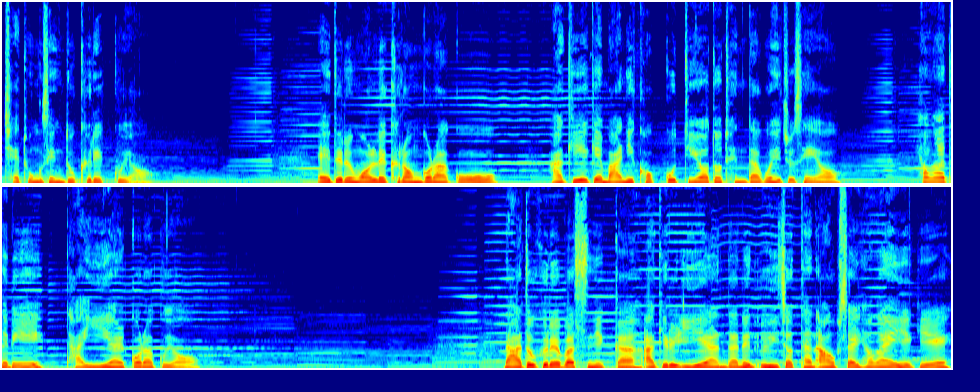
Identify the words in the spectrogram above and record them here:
제 동생도 그랬고요. 애들은 원래 그런 거라고 아기에게 많이 걷고 뛰어도 된다고 해주세요. 형아들이 다 이해할 거라고요. 나도 그래 봤으니까 아기를 이해한다는 의젓한 9살 형아의 얘기에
